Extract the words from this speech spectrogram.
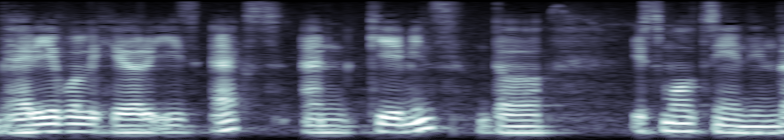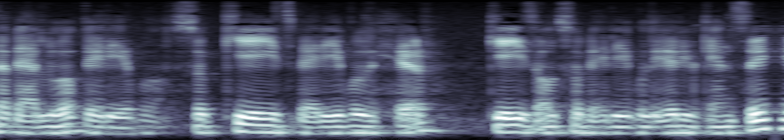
variable here is x and k means the small change in the value of variable. So k is variable here. K is also variable here you can say.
